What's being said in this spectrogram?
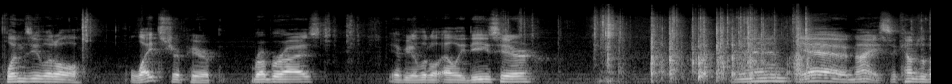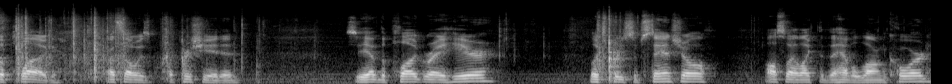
flimsy little light strip here, rubberized. You have your little LEDs here. Yeah, nice. It comes with a plug. That's always appreciated. So you have the plug right here. Looks pretty substantial. Also, I like that they have a long cord.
